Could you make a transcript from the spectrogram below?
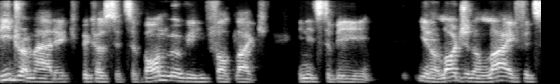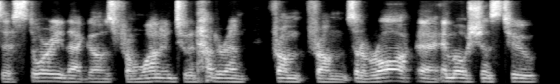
be dramatic because it's a Bond movie. He felt like it needs to be, you know, larger than life. It's a story that goes from one end to another, and from from sort of raw uh, emotions to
